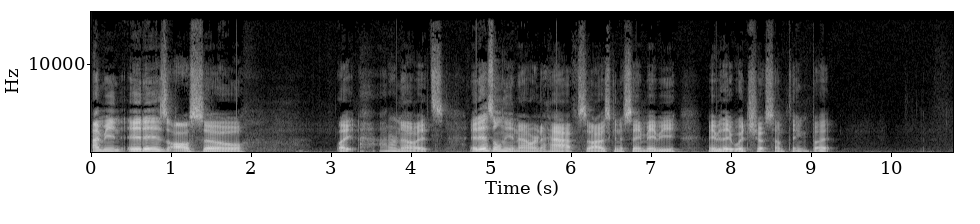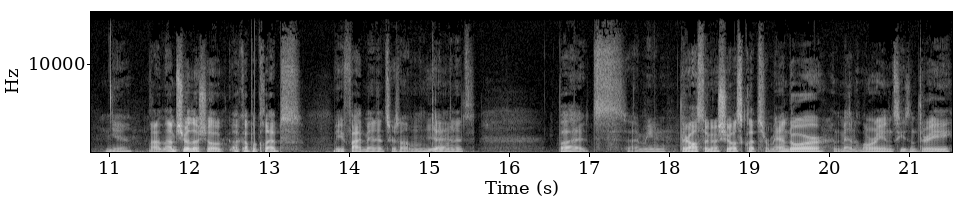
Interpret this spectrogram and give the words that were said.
I mean, it is also like I don't know. It's it is only an hour and a half, so I was gonna say maybe maybe they would show something, but yeah, I'm, I'm sure they'll show a couple clips, maybe five minutes or something, Yeah. ten minutes. But I mean, they're also going to show us clips from Andor and The Mandalorian season three.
